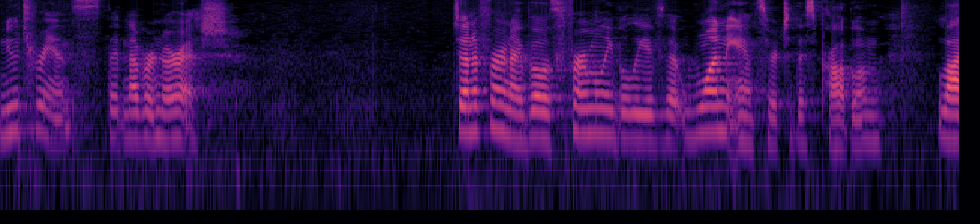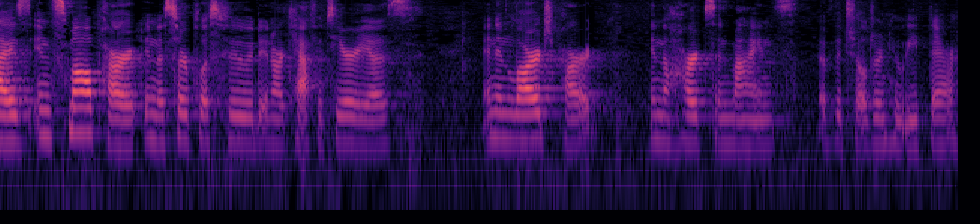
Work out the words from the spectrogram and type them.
nutrients that never nourish. Jennifer and I both firmly believe that one answer to this problem lies in small part in the surplus food in our cafeterias, and in large part in the hearts and minds of the children who eat there.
